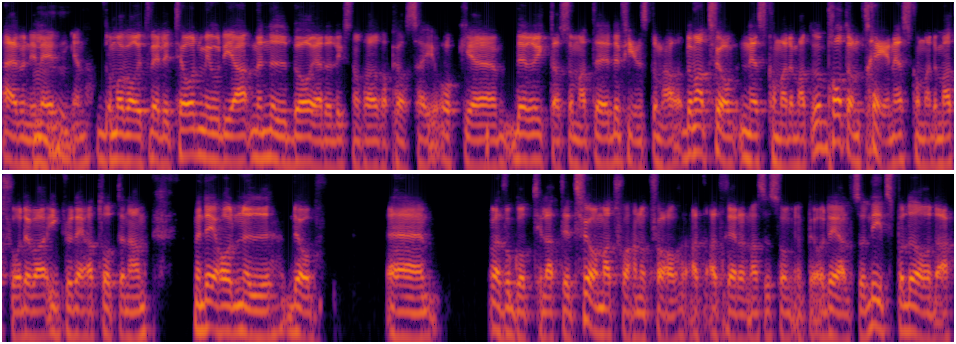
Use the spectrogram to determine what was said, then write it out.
även i mm. ledningen. Mm. De har varit väldigt tålmodiga, men nu börjar det liksom röra på sig och eh, det ryktas om att det, det, finns de här, de här två nästkommande matcherna. Vi pratar om tre nästkommande matcher, det var inkluderat Tottenham, men det har nu då eh, övergått till att det är två matcher han har kvar att, att rädda den här säsongen på. Det är alltså Leeds på lördag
